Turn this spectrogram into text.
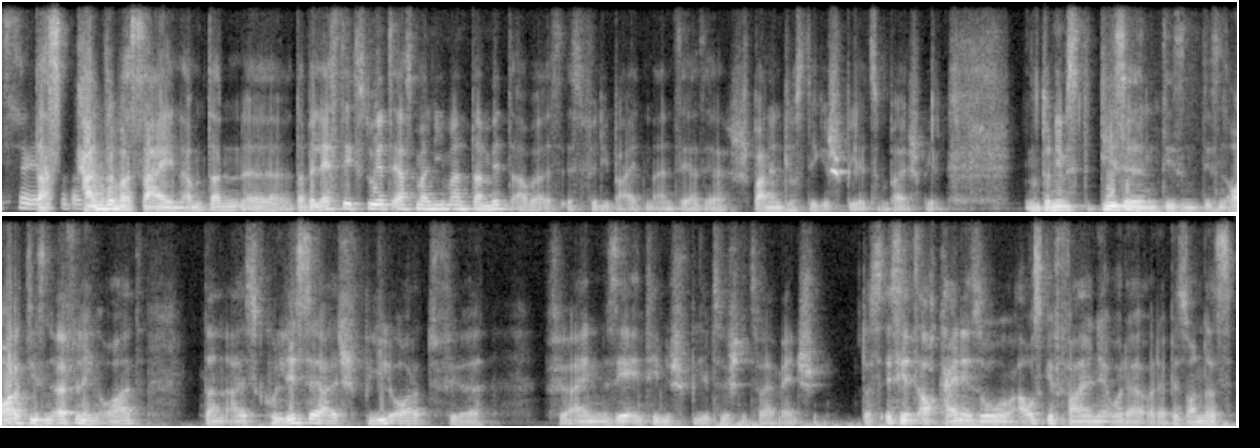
Schön, das, das kann sowas sein. Und dann, äh, da belästigst du jetzt erstmal niemand damit, aber es ist für die beiden ein sehr, sehr spannend lustiges Spiel zum Beispiel. Und du nimmst diesen, diesen, diesen Ort, diesen öffentlichen Ort, dann als Kulisse, als Spielort für, für ein sehr intimes Spiel zwischen zwei Menschen. Das ist jetzt auch keine so ausgefallene oder, oder besonders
